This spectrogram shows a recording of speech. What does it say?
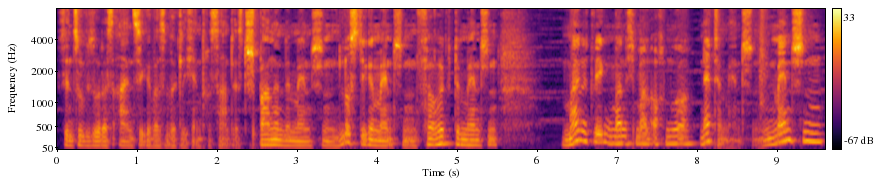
sind sowieso das Einzige, was wirklich interessant ist. Spannende Menschen, lustige Menschen, verrückte Menschen, meinetwegen manchmal auch nur nette Menschen. Menschen,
